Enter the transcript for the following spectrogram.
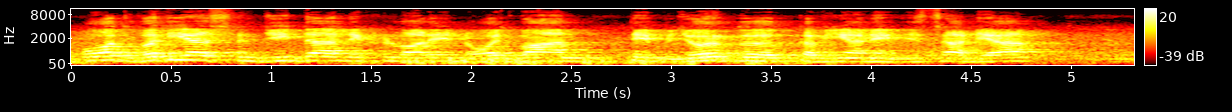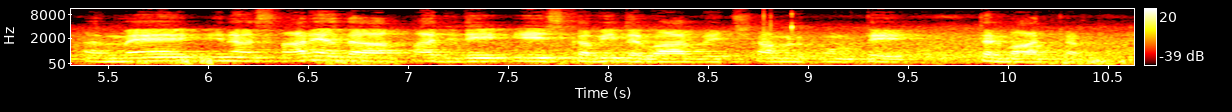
ਬਹੁਤ ਵਧੀਆ ਸੰਜੀਦਾ ਲਿਖਣ ਵਾਲੇ ਨੌਜਵਾਨ ਤੇ ਬਜ਼ੁਰਗ ਕਵੀਆਂ ਨੇ ਹਿੱਸਾ ਲਿਆ। ਮੈਂ ਇਹਨਾਂ ਸਾਰਿਆਂ ਦਾ ਅੱਜ ਦੇ ਇਸ ਕਵੀ ਦਰਬਾਰ ਵਿੱਚ ਸ਼ਾਮਲ ਹੋਣ ਤੇ ਧੰਨਵਾਦ ਕਰਦਾ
